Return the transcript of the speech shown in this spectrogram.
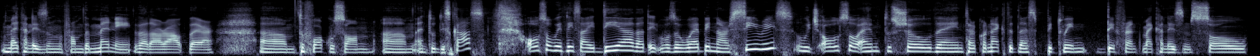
mechanism from the many that are out there um, to focus on um, and to discuss. Also with this idea that it was a webinar series, which also aimed to show the interconnectedness between different mechanisms. So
